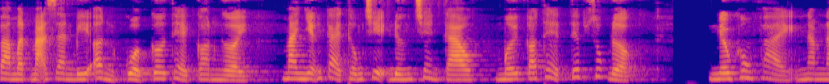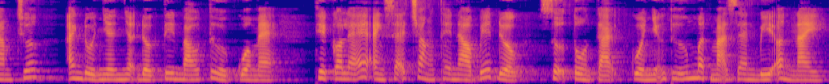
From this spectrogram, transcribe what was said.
và mật mã gen bí ẩn của cơ thể con người mà những kẻ thống trị đứng trên cao mới có thể tiếp xúc được. Nếu không phải 5 năm trước anh đột nhiên nhận được tin báo tử của mẹ thì có lẽ anh sẽ chẳng thể nào biết được sự tồn tại của những thứ mật mã gen bí ẩn này.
